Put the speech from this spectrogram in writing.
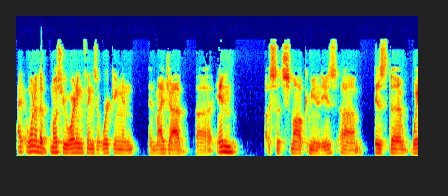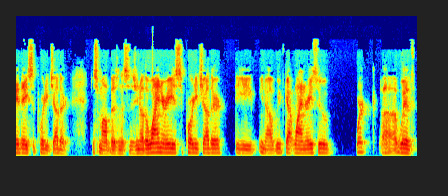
I, one of the most rewarding things of working in in my job uh, in such small communities um, is the way they support each other. The small businesses, you know, the wineries support each other. The you know, we've got wineries who work uh, with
